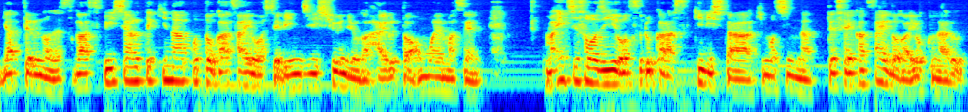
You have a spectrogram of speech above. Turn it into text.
やってるのですが、スピーチャル的なことが作用して臨時収入が入るとは思えません。毎日掃除をするからスッキリした気持ちになって生活態度が良くなる。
